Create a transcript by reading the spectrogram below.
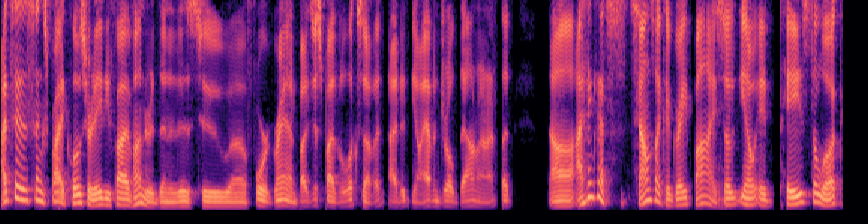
I'd say this thing's probably closer to eighty five hundred than it is to uh, four grand, but just by the looks of it, I did, you know, I haven't drilled down on it, but uh, I think that sounds like a great buy. So you know, it pays to look.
